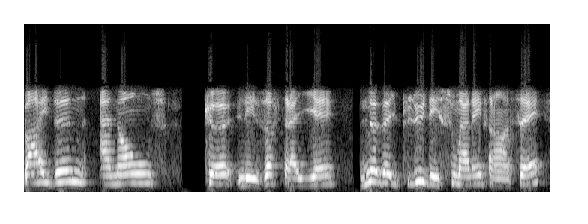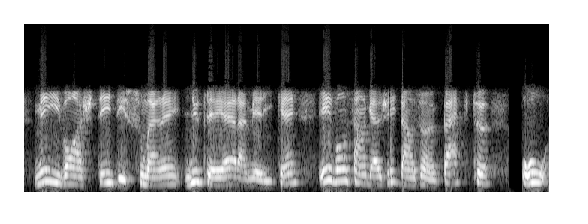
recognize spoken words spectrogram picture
Biden annonce que les Australiens ne veulent plus des sous-marins français, mais ils vont acheter des sous-marins nucléaires américains et vont s'engager dans un pacte où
